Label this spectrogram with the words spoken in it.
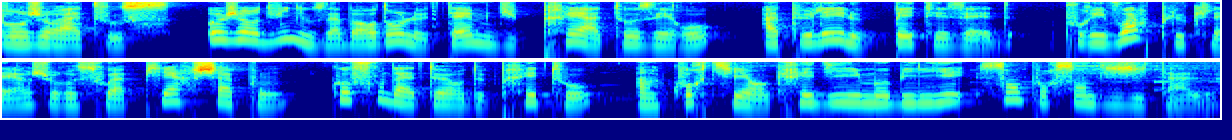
Bonjour à tous. Aujourd'hui, nous abordons le thème du prêt à taux zéro, appelé le PTZ. Pour y voir plus clair, je reçois Pierre Chapon, cofondateur de Préto, un courtier en crédit immobilier 100% digital.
